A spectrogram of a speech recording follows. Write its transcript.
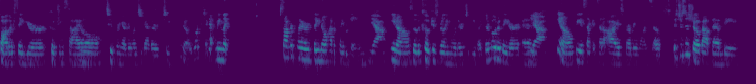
father figure coaching style to bring everyone together to you know work together. I mean, like soccer players, they know how to play the game, Yeah. you know. So the coach is really more there to be like their motivator and Yeah. you know be a second set of eyes for everyone. So it's just a show about them being.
